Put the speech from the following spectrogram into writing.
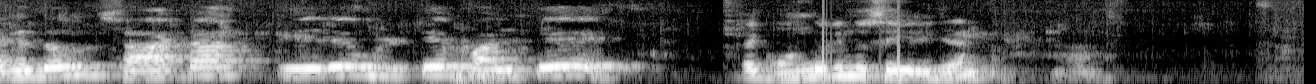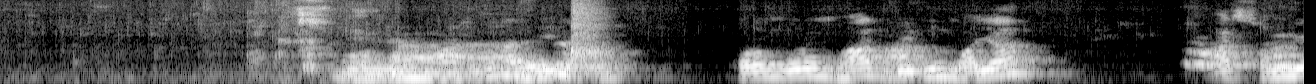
একদম চাটা তেলে উল্টে পাল্টে। গন্ধ কিন্তু সেই বেরিয়েছে হ্যাঁ? গরম গরম ভাত বেগুন ভাজা আর সঙ্গে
